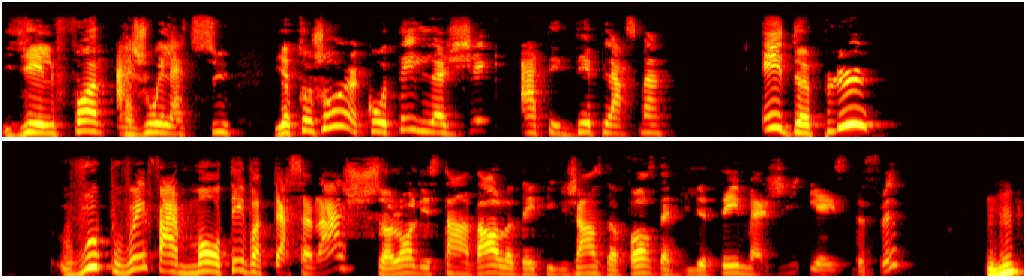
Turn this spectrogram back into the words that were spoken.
il est le fun à jouer là-dessus. Il y a toujours un côté logique à tes déplacements. Et de plus, vous pouvez faire monter votre personnage selon les standards d'intelligence, de force, d'habileté, magie et ainsi de suite. Mhm.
